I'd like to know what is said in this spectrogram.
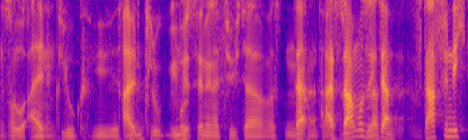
So altklug, wie wir sind. altklug, wie wir sind. wir natürlich da was Da, also da muss ich, da, da finde ich,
